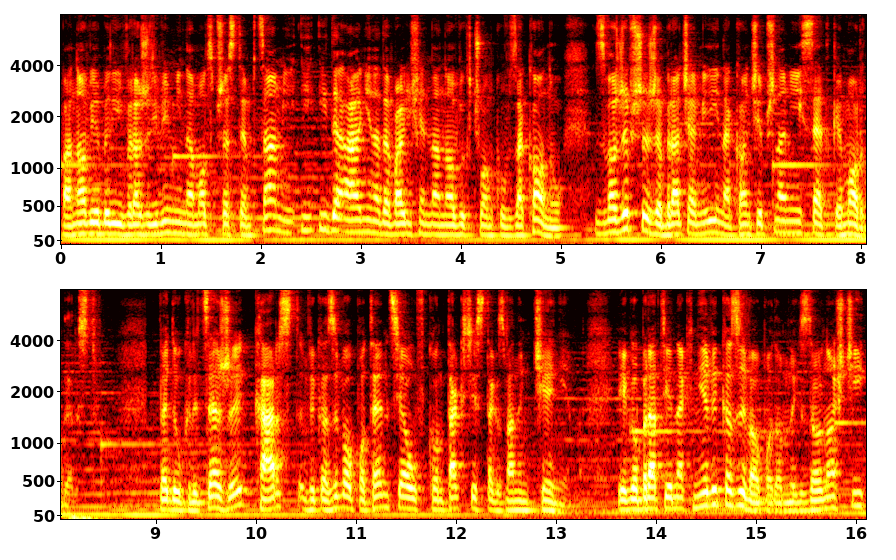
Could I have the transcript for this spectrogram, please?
Panowie byli wrażliwymi na moc przestępcami i idealnie nadawali się na nowych członków zakonu, zważywszy, że bracia mieli na koncie przynajmniej setkę morderstw. Według rycerzy, Karst wykazywał potencjał w kontakcie z tzw. Tak cieniem. Jego brat jednak nie wykazywał podobnych zdolności,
